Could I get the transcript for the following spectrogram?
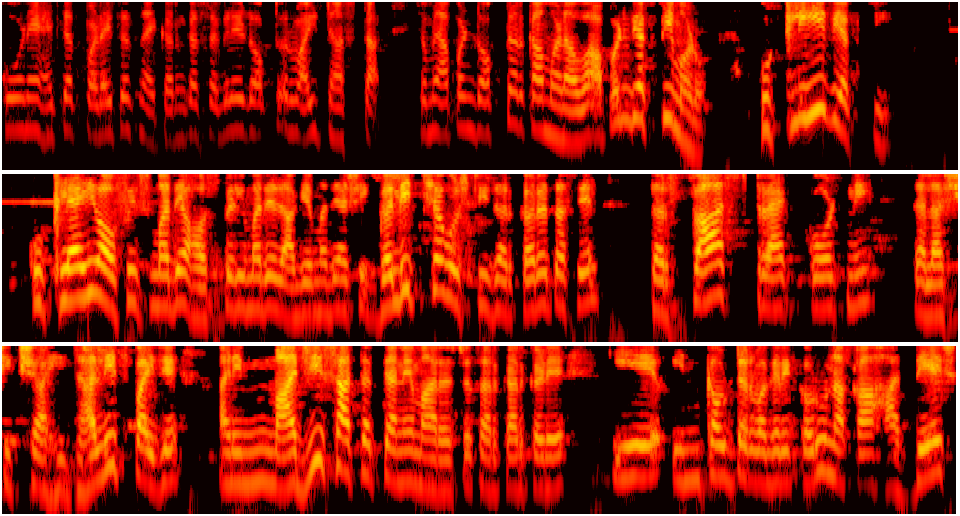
कोण आहे ह्याच्यात पडायचंच नाही. कारण का सगळे डॉक्टर वाईट नसतात त्यामुळे आपण डॉक्टर का म्हणावं? आपण व्यक्ती म्हणू. कुठलीही व्यक्ती कुठल्याही ऑफिसमध्ये हॉस्पिटलमध्ये जागेमध्ये अशी गलिच्छ गोष्टी जर करत असेल तर फास्ट ट्रॅक कोर्टने त्याला शिक्षा ही झालीच पाहिजे. आणि माझी सातत्याने महाराष्ट्र सरकारकडे की हे इन्काउंटर वगैरे करू नका. हा देश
